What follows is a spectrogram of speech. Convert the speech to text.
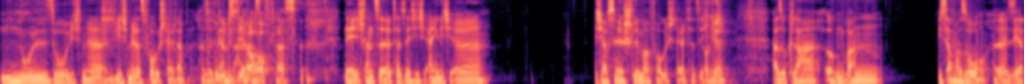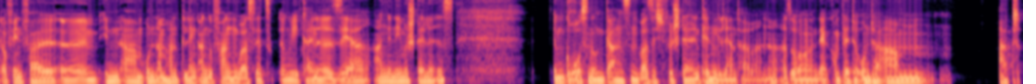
null so, wie ich mir, wie ich mir das vorgestellt habe. Also Wie ganz du es dir anders. erhofft hast. Nee, ich fand es äh, tatsächlich eigentlich, äh, ich habe es mir schlimmer vorgestellt tatsächlich. Okay. Also klar, irgendwann, ich sag mal so, äh, sie hat auf jeden Fall äh, im Innenarm unten am Handgelenk angefangen, was jetzt irgendwie keine sehr angenehme Stelle ist. Im Großen und Ganzen, was ich für Stellen kennengelernt habe. Ne? Also der komplette Unterarm hat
